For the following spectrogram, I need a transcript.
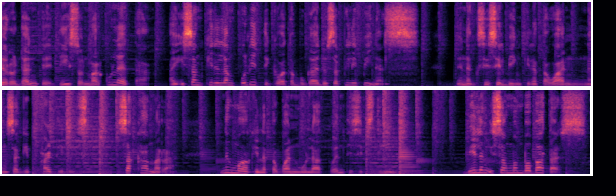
Si Rodante Dizon Marculeta ay isang kilalang politiko at abogado sa Pilipinas na nagsisilbing kinatawan ng Sagip Party List sa Kamara ng mga kinatawan mula 2016. Bilang isang mambabatas,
